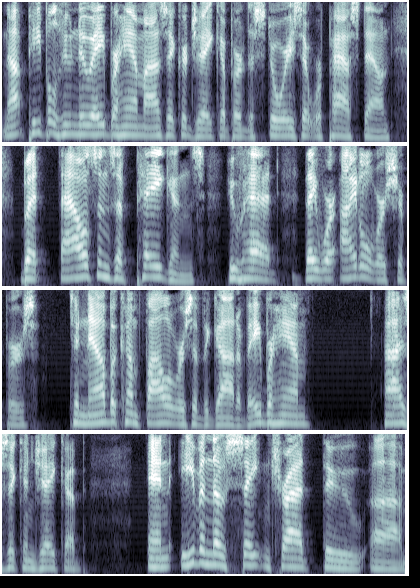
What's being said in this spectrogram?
not people who knew Abraham, Isaac, or Jacob, or the stories that were passed down, but thousands of pagans who had, they were idol worshippers to now become followers of the God of Abraham, Isaac, and Jacob. And even though Satan tried through uh,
